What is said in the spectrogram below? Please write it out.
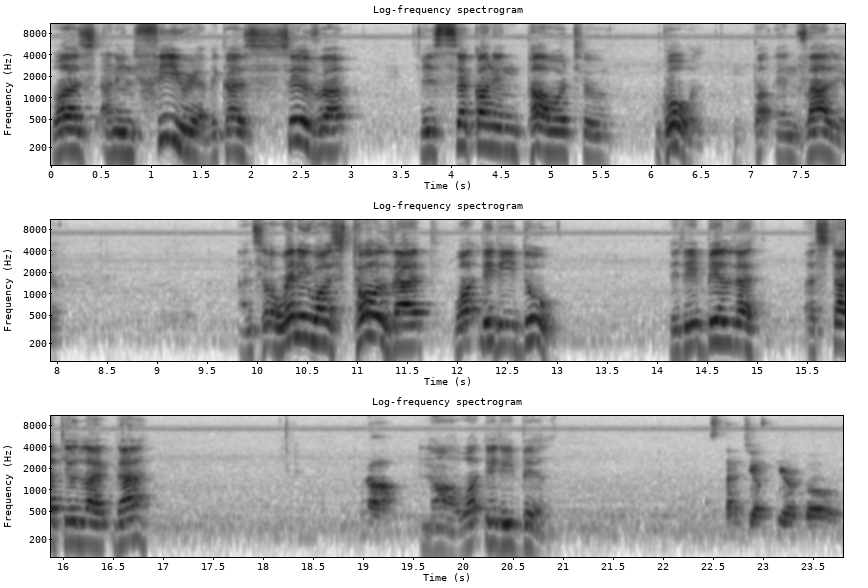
was an inferior because silver is second in power to gold in value. And so when he was told that, what did he do? Did he build a, a statue like that? No. No, what did he build? A statue of pure gold.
